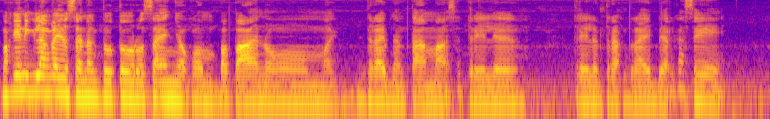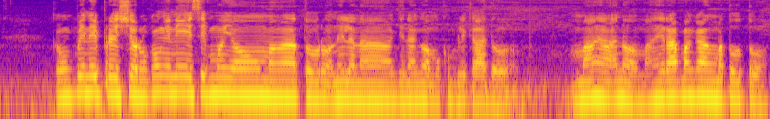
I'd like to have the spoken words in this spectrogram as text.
Makinig lang kayo sa nagtuturo sa inyo kung paano mag-drive ng tama sa trailer trailer truck driver kasi kung pinipressure kung iniisip mo yung mga turo nila na ginagawa mo komplikado ma ano mahirapan kang matuto.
